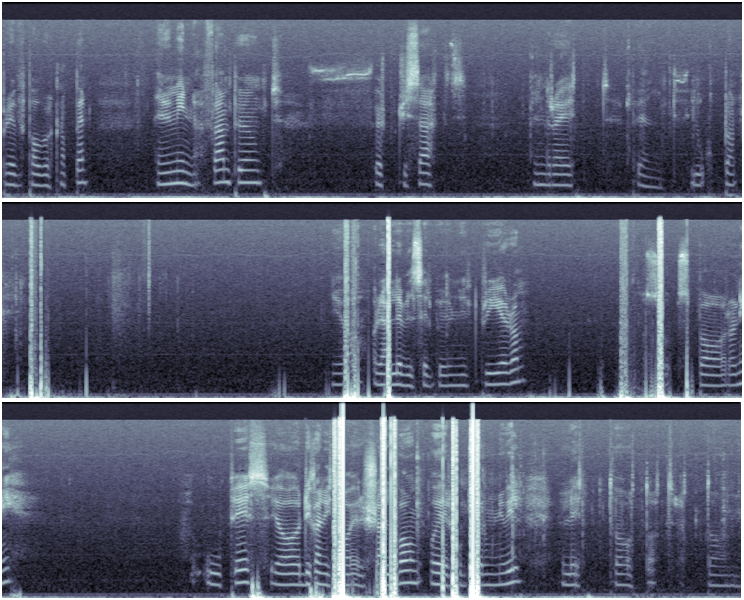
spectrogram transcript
bredvid powerknappen. Den är min 5.46 101.14 Ja, och det här levelset behöver ni inte bry er om. Så sparar ni. OPs, ja det kan ni ta er själva om, och er kompisar om ni vill. Eller data 13,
